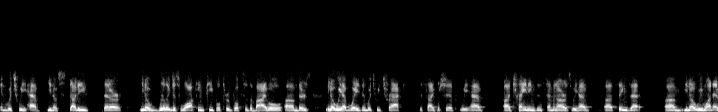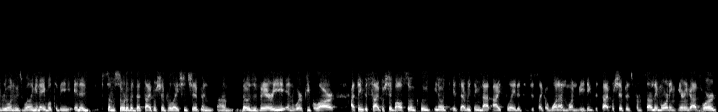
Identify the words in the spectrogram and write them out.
in which we have you know studies that are you know really just walking people through books of the Bible. Um, there's you know we have ways in which we track discipleship. We have uh, trainings and seminars. We have uh, things that um, you know we want everyone who's willing and able to be in a, some sort of a discipleship relationship, and um, those vary in where people are. I think discipleship also includes, you know, it's, it's everything not isolated to just like a one-on-one meeting. Discipleship is from Sunday morning hearing God's word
